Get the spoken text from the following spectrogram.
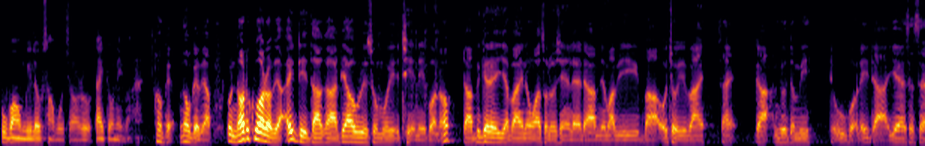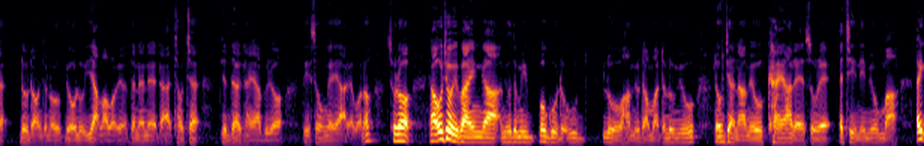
ပူးပေါင်းပြီးလှုပ်ဆောင်ဖို့ကျွန်တော်တို့တိုက်တွန်းနေပါတယ်ဟုတ်ကဲ့ဟုတ်ကဲ့ဗျဟိုနောက်တစ်ခုကတော့ဗျအဲ့ဒေတာကတရားဥပဒေစိုးမိုးရေးအခြေအနေပေါ့နော်ဒါပြီးခဲ့တဲ့ရက်ပိုင်းတုန်းကဆိုလို့ရှိရင်လည်းဒါမြန်မာပြည်မှာအုပ်ချုပ်ရေးပိုင်းဆိုင်ကအမျိုးသမီးတူပေါ့လေဒါရဲဆက်ဆက်လို့တောင်ကျွန်တော်တို့ပြောလို့ရမှာပါဗျတနက်နဲ့ဒါ6ချက်ပြတ်တက်ခံရပြီးတော့သေဆုံးခဲ့ရတယ်ပေါ့နော်ဆိုတော့ဒါအုပ်ချုပ်ရေးပိုင်းကအမျိုးသမီးပုဂ္ဂိုလ်တူ လို့ဟာမျိုးတောင်မှဒီလိုမျိုးလုံခြံတာမျိုးခံရတယ်ဆိုတော့အခြေအနေမျိုးမှာအဲ့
